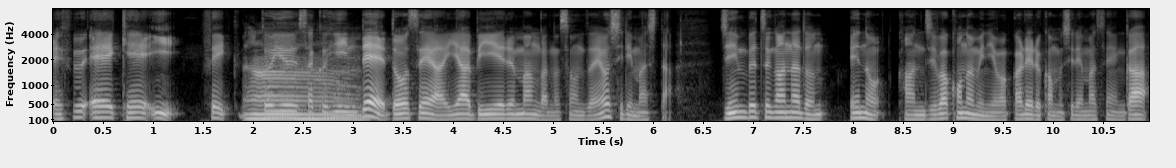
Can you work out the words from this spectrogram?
FAKE フェイクという作品で同性愛や BL 漫画の存在を知りました。人物画などへの感じは好みに分かれるかもしれませんが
